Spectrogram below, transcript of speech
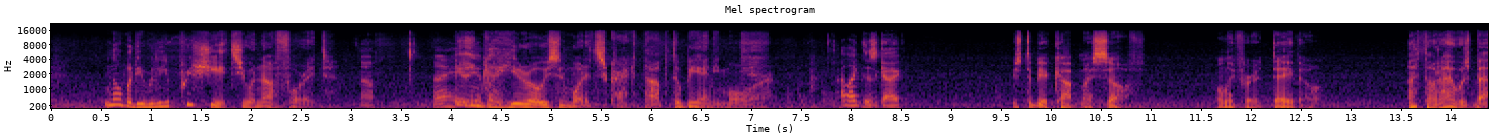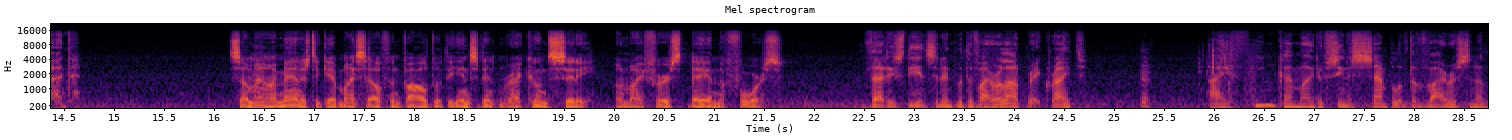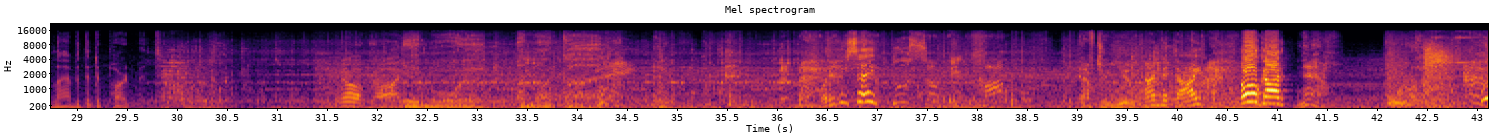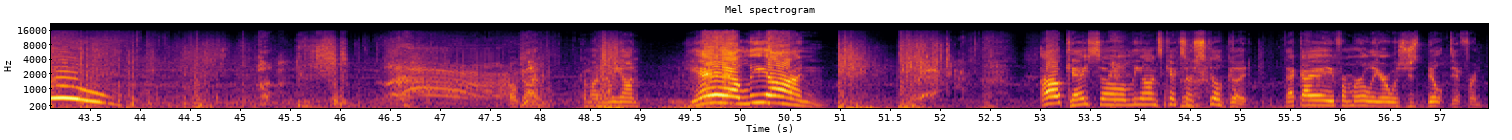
Nobody really appreciates you enough for it. Oh, I hear you. Being a hero isn't what it's cracked up to be anymore. I like this guy. Used to be a cop myself. Only for a day, though. I thought I was bad. Somehow I managed to get myself involved with the incident in Raccoon City on my first day in the force. That is the incident with the viral outbreak, right? I think I might have seen a sample of the virus in a lab at the department. Oh god. What did he say? Do something, cop! After you. Time to die? Oh god! Now! Woo! Oh god. Come on, Leon. Yeah, Leon! Okay, so Leon's kicks are still good. That guy from earlier was just built different.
